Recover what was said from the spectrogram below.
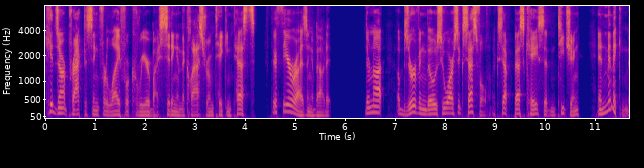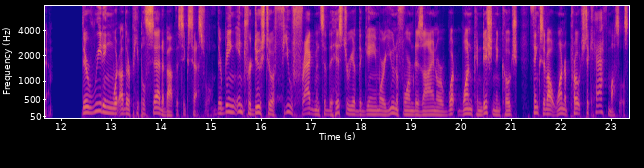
Kids aren't practicing for life or career by sitting in the classroom taking tests, they're theorizing about it. They're not observing those who are successful, except best case at teaching, and mimicking them. They're reading what other people said about the successful. They're being introduced to a few fragments of the history of the game or uniform design or what one conditioning coach thinks about one approach to calf muscles.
